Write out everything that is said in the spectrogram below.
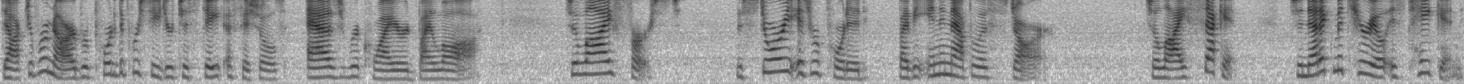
Dr. Bernard reported the procedure to state officials as required by law. July 1st. The story is reported by the Indianapolis Star. July 2nd. Genetic material is taken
